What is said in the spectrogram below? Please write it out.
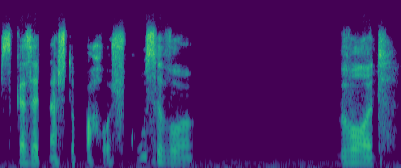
сказать, на что похож вкус его. Вот.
